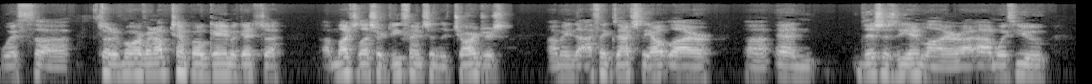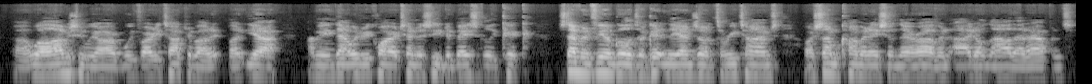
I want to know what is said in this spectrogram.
with uh, sort of more of an up tempo game against a, a, much lesser defense in the Chargers, I mean, I think that's the outlier. Uh, and this is the inlier. I, am with you. Uh, well, obviously we are. We've already talked about it, but yeah, I mean that would require Tennessee to basically kick seven field goals or get in the end zone three times or some combination thereof, and I don't know how that happens.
